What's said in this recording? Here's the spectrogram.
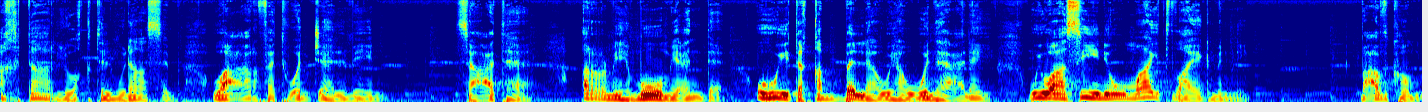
أختار الوقت المناسب وأعرف أتوجه لمين. ساعتها أرمي همومي عنده وهو يتقبلها ويهونها علي ويواسيني وما يتضايق مني. بعضكم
